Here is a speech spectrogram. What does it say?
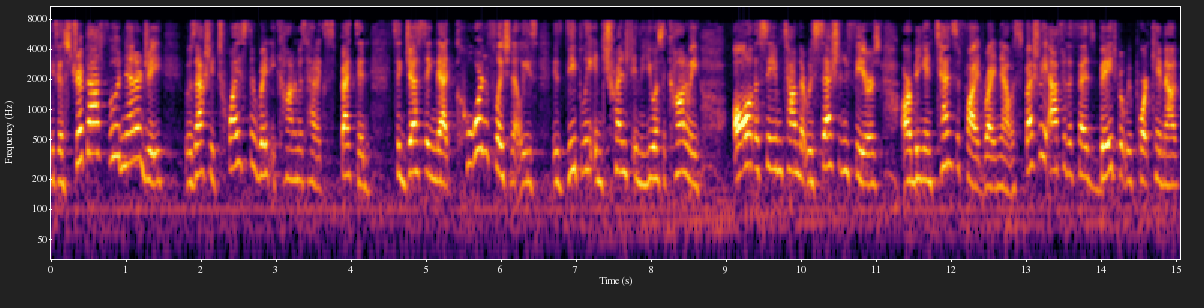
if you strip out food and energy, it was actually twice the rate economists had expected, suggesting that core inflation, at least, is deeply entrenched in the U.S. economy all at the same time that recession fears are being intensified right now, especially after the Fed's Beige Book report came out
